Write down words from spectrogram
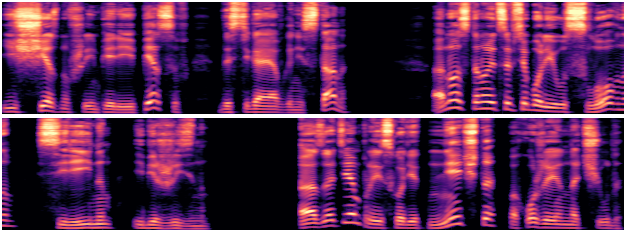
исчезнувшей империи персов, достигая Афганистана, оно становится все более условным, серийным и безжизненным. А затем происходит нечто похожее на чудо.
